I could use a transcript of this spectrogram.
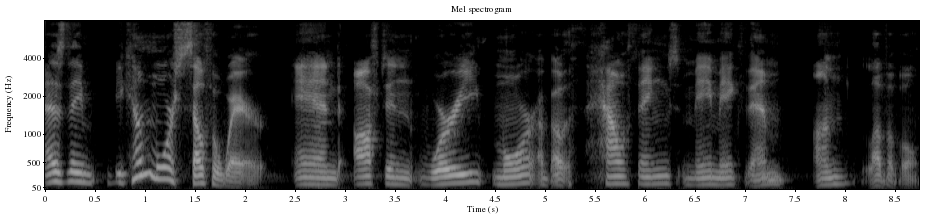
as they become more self aware and often worry more about how things may make them unlovable.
